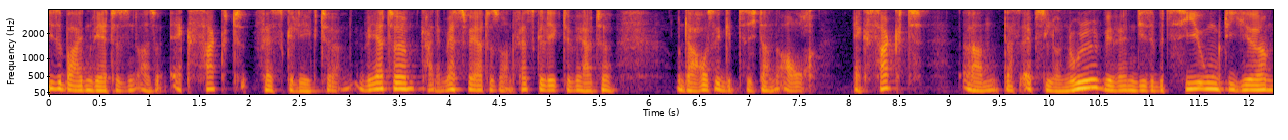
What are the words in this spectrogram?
Diese beiden Werte sind also exakt festgelegte Werte, keine Messwerte, sondern festgelegte Werte. Und daraus ergibt sich dann auch exakt ähm, das Epsilon 0. Wir werden diese Beziehung, die hier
